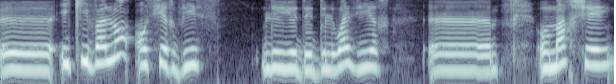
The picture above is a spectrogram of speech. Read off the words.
euh, équivalents aux services, lieux de, loisirs, euh, au marché,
